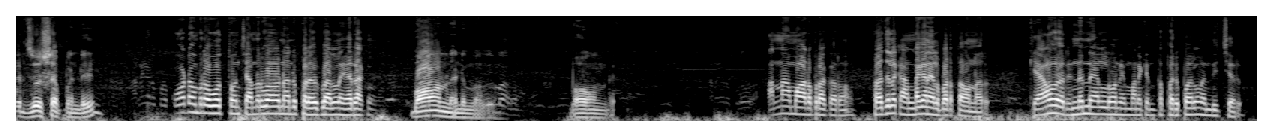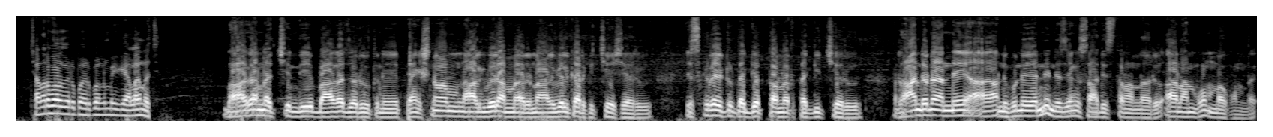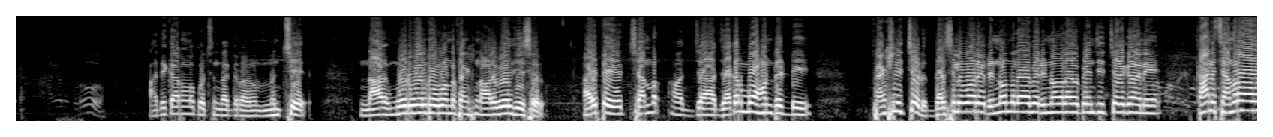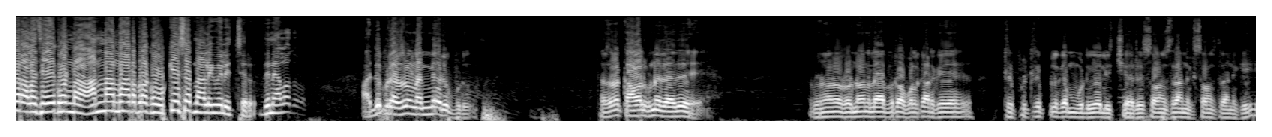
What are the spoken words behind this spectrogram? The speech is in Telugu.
పేరు జోషప్ అండి. ఇప్పుడు కూటమి ప్రభుత్వం చంద్రబాబు నాయుడు పరిపాలన ఏ రకం బాగుందండి మాకు బాగుంది. అన్న మాట ప్రకారం ప్రజలకు అండగా నిలబడతా ఉన్నారు. కేవలం రెండు నెలల్లోనే మనకి ఇంత పరిపాలన అందించారు. చంద్రబాబు గారి పరిపాలన మీకు ఎలా నచ్చింది? బాగా నచ్చింది బాగా జరుగుతున్నాయి. పెన్షన్ నాలుగు వేలు అన్నారు నాలుగు వేలు కాడికి ఇచ్చేశారు. ఇసుక రేట్లు తగ్గిస్తున్నారు తగ్గించారు రాండున అన్ని అనుకునేవన్నీ నిజంగా సాధిస్తానన్నారు. ఆ నమ్మకం మాకుంది. అధికారంలోకి వచ్చిన దగ్గర నుంచి నాలుగు మూడు వేల రూపాయలు ఉన్న పెన్షన్ నాలుగు వేలు చేశారు. అయితే చంద్ర జ జగన్మోహన్ రెడ్డి పెన్షన్ ఇచ్చాడు. దశల వారికి రెండు వందల యాభై రెండు వందల యాభై పెంచి ఇచ్చాడు కానీ కానీ చంద్రబాబు గారు అలా చేయకుండా అన్న మాట ప్రకారం ఒకేసారి నాలుగు వేలు ఇచ్చారు. దీన్ని ఎలా అది ప్రజలు నమ్మారు ఇప్పుడు. ప్రజలకు కావాలనుకునేది అదే. రెండు వందల రెండు వందల యాభై రూపాయల కాడికి ట్రిపుల్ ట్రిపుల్గా మూడు వేలు ఇచ్చారు సంవత్సరానికి సంవత్సరానికి.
